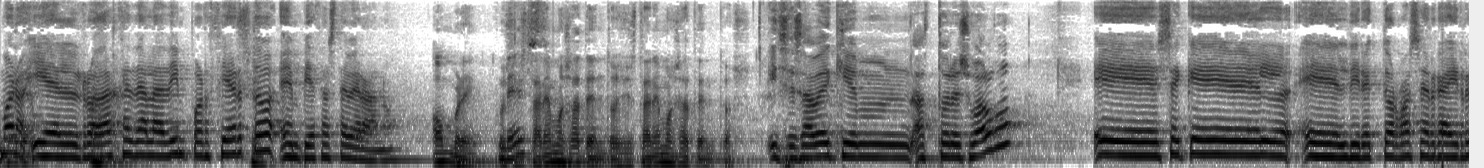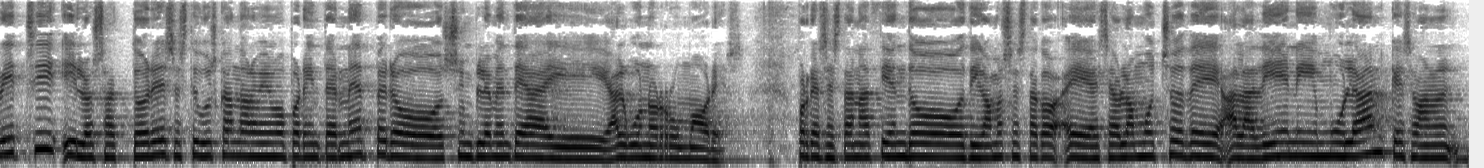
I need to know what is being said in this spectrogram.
Bueno, y el rodaje de Aladdin, por cierto, empieza este verano. Hombre, pues ¿Ves? estaremos atentos, estaremos atentos. ¿Y se sabe quién actores o algo? Eh, sé que el, el director va a ser Guy Ritchie y los actores estoy buscando ahora mismo por internet, pero simplemente hay algunos rumores. Porque se están haciendo, digamos, eh, se habla mucho de Aladdin y Mulan, que se van,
